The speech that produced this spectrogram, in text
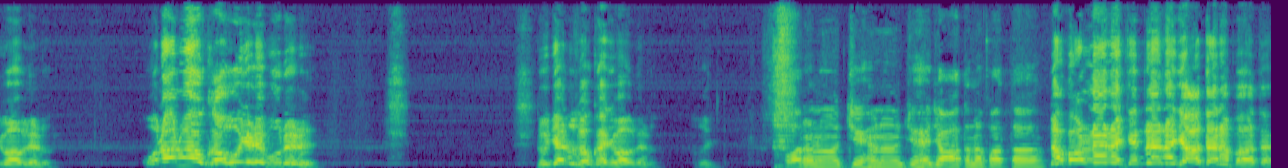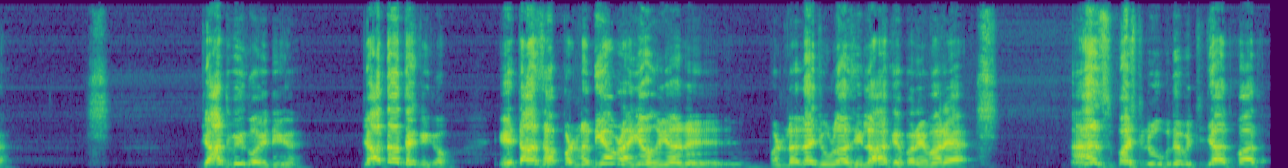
ਜਵਾਬ ਦੇਣਾ ਉਹਨਾਂ ਨੂੰ ਔਖਾ ਹੋ ਜਿਹੜੇ ਮੂਰੇ ਨੇ। ਦੂਜਿਆਂ ਨੂੰ ਸੌਖਾ ਜਵਾਬ ਦੇਣਾ। ਵਰਨ ਚਿਹਨ ਜਿਹ ਜਾਤ ਨ ਪਾਤਾ। ਨਾ ਬੋਲਣਾ ਨਾ ਚਿੰਨਾ ਨਾ ਜਾਤ ਨਾ ਪਾਤ ਜਾਤ ਵੀ ਕੋਈ ਨਹੀਂ ਹੈ। ਜਾਤ ਦਾ ਉੱਥੇ ਕੀ ਕਹੋ। ਇਹ ਤਾਂ ਸਭ ਪੰਡਤ ਦੀਆਂ ਬਣਾਈਆਂ ਹੋਈਆਂ ਨੇ। ਪੰਡਤ ਦਾ ਜੂੜਾ ਸੀ ਲਾ ਕੇ ਪਰੇ ਮਾਰਿਆ। ਹਾਂ ਸਪਸ਼ਟ ਰੂਪ ਦੇ ਵਿੱਚ ਜਾਤ ਪਾਤ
